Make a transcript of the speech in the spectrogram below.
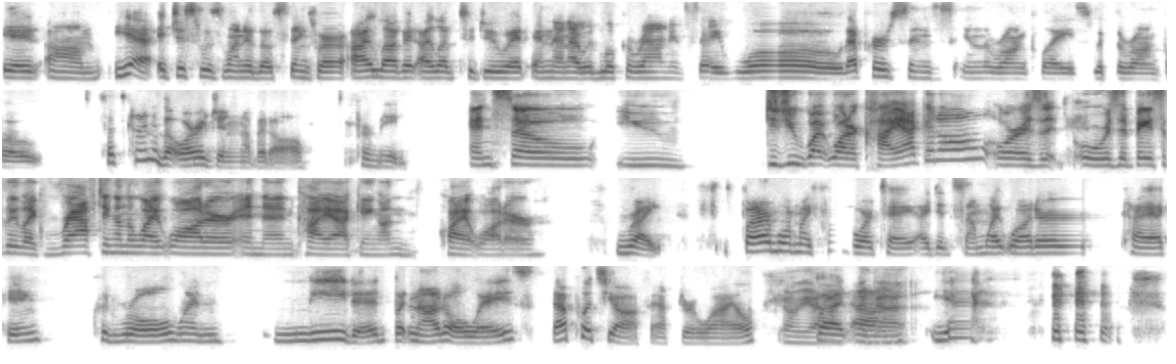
it, um, yeah, it just was one of those things where I love it. I love to do it. And then I would look around and say, whoa, that person's in the wrong place with the wrong boat. So it's kind of the origin of it all for me. And so you did you whitewater kayak at all or is it or is it basically like rafting on the whitewater and then kayaking on quiet water right far more my forte. I did some whitewater kayaking, could roll when needed, but not always. That puts you off after a while. Oh yeah. But um, yeah.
